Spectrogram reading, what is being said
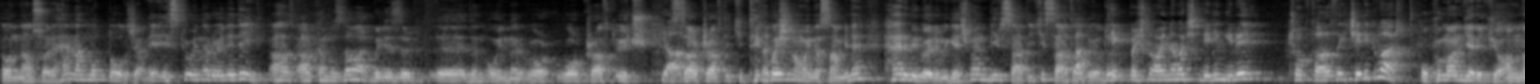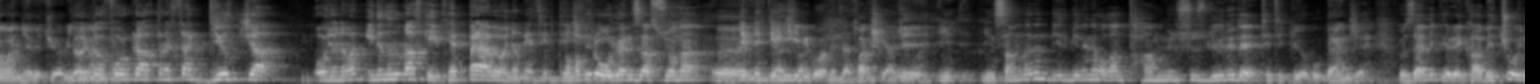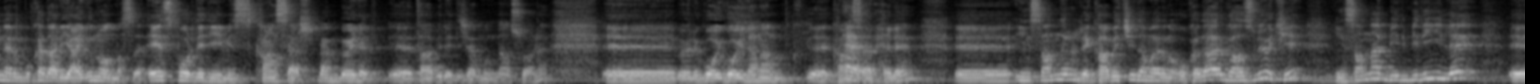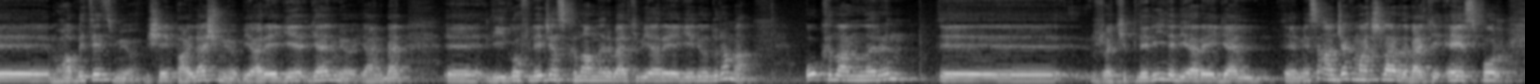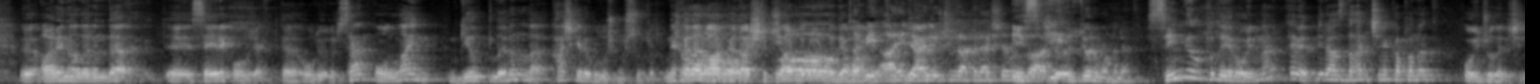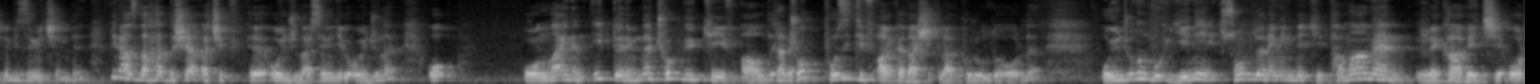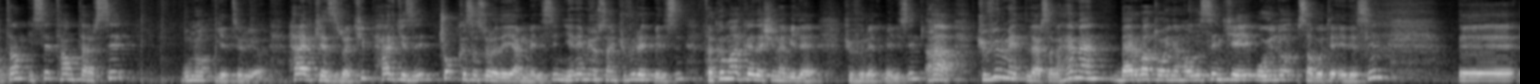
Ondan sonra hemen mutlu olacağım. E, eski oyunlar öyle değil. Aha, arkamızda var Blizzard'ın oyunları. War- Warcraft 3, Ya, Starcraft 2. Tek tabii. başına oynasan bile her bir bölümü geçmen 1 saat, 2 saat Bak, alıyordu. tek başına oynamak için dediğin gibi çok fazla içerik var. Okuman gerekiyor, anlaman gerekiyor. World of. Warcraft'ta mesela guildca oynamak inanılmaz keyif. Hep beraber oynamaya seni teşvik Ama bir ediyor. organizasyona e, Değil mi? Deli var. bir organizasyon Bak ihtiyacı e, var. in- insanların birbirine olan tahammülsüzlüğünü de tetikliyor bu bence. Özellikle rekabetçi oyunların bu kadar yaygın olması, e-spor dediğimiz kanser, ben böyle e, tabir edeceğim bundan sonra. E, böyle goy goylanan e, kanser hele. E, insanların rekabetçi damarını o kadar gazlıyor ki insanlar birbiriyle e, muhabbet etmiyor, bir şey paylaşmıyor, bir araya ge- gelmiyor. Yani ben e, League of Legends klanları belki bir araya geliyordur ama o klanların e, rakipleriyle bir araya gelmesi ancak maçlarda belki e-spor e, arenalarında e, seyrek olacak e, oluyordur. Sen online guildlarınla kaç kere buluşmuşsundur? Ne Çok, kadar arkadaşlık vardır çok. orada devam Tabii edecek. ailece Yani görüştüğümüz arkadaşlarımız eski- vardı. Özlüyorum onları. Single player oyunlar evet biraz daha içine kapanık oyuncular içinde, bizim içinde. Biraz daha dışa açık e, oyuncular, senin gibi oyuncular o online'ın ilk döneminden çok büyük keyif aldı. Tabii. Çok pozitif arkadaşlıklar kuruldu orada. Oyunculuğun bu yeni son dönemindeki tamamen rekabetçi ortam ise tam tersi bunu getiriyor. Herkes rakip, herkesi çok kısa sürede yenmelisin. Yenemiyorsan küfür etmelisin. Takım arkadaşına bile küfür etmelisin. Ha, küfür mü ettiler sana? Hemen berbat oynamalısın ki oyunu sabote edesin. Ee,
